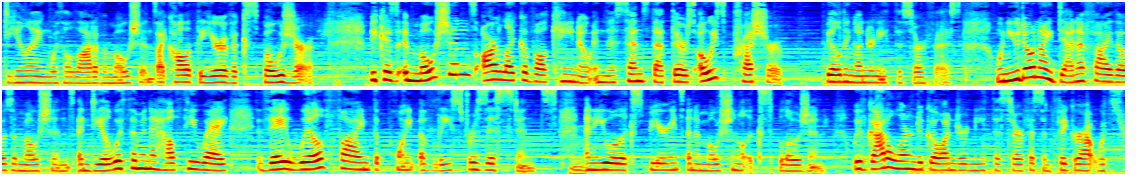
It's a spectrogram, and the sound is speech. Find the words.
dealing with a lot of emotions. I call it the year of exposure because emotions are like a volcano in the sense that there's always pressure building underneath the surface. When you don't identify those emotions and deal with them in a healthy way, they will find the point of least resistance mm. and you will experience an emotional explosion. We've got to learn to go underneath the surface and figure out what's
